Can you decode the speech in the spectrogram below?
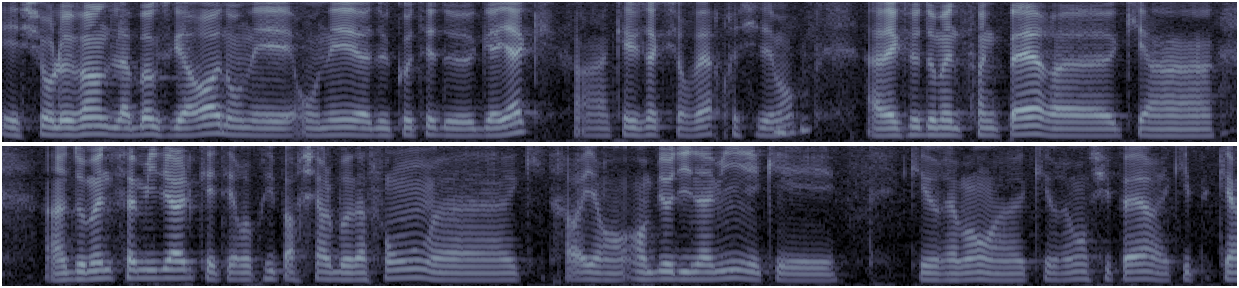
et, sur le vin de la box Garonne on est on est du côté de Gaillac enfin Cahuzac sur Vert précisément mhm. avec le domaine 5 pères qui a un, un domaine familial qui a été repris par Charles Bonafont, euh, qui travaille en, biodynamie et qui est, qui est, vraiment, euh, qui est vraiment super et qui, qui est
